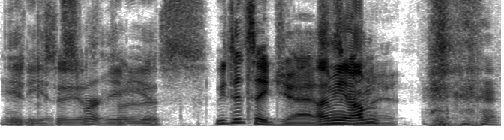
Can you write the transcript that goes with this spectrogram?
Idiots. City, We're that's what it idiots. We did say jazz. I mean, I'm-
